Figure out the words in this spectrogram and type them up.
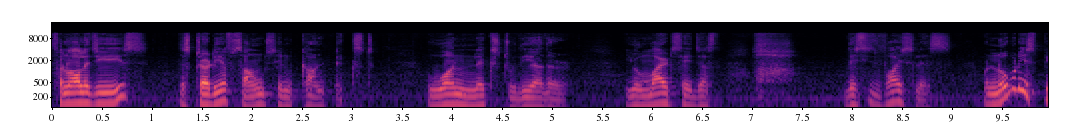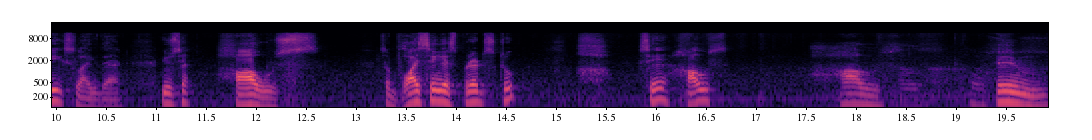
phonology is the study of sounds in context, one next to the other. You might say just, ah, this is voiceless, but nobody speaks like that. You say house. So, voicing spreads to say house, house, him,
